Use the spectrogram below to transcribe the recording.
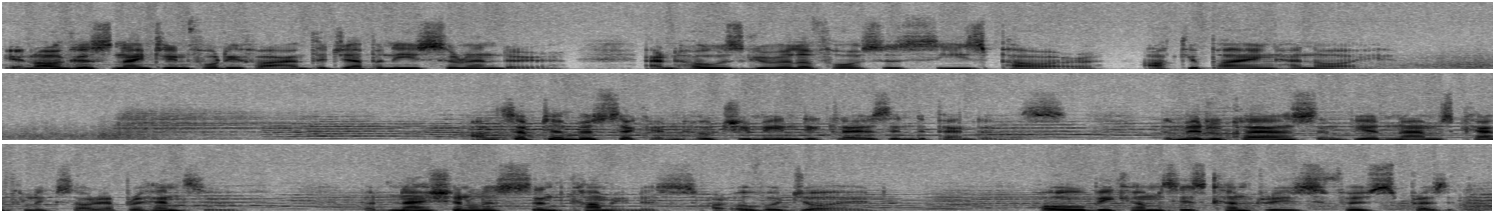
In August 1945, the Japanese surrender, and Ho's guerrilla forces seize power, occupying Hanoi. On September 2nd, Ho Chi Minh declares independence. The middle class and Vietnam's Catholics are apprehensive, but nationalists and communists are overjoyed. Ho becomes his country's first president.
